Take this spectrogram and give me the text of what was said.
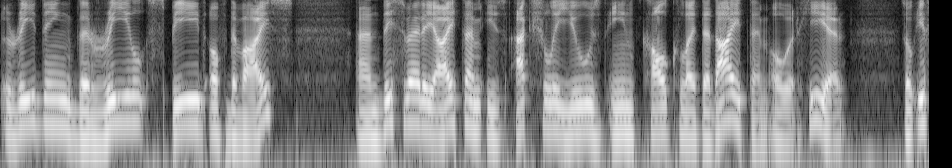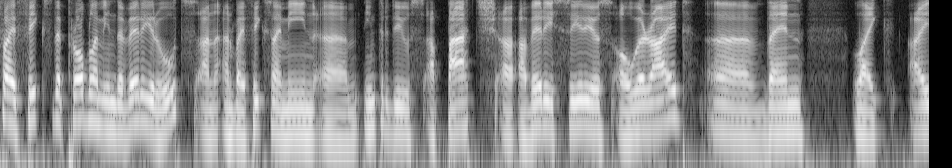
reading the real speed of device and this very item is actually used in calculated item over here. So if I fix the problem in the very roots, and, and by fix I mean um, introduce a patch, a, a very serious override, uh, then like I,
